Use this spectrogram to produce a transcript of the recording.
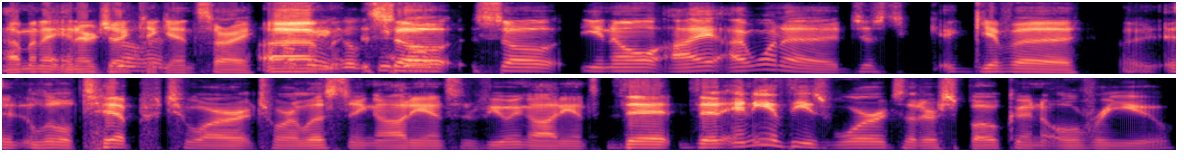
I'm going to interject ahead. again. Sorry. Okay, Um, go- so, going. so you know, I I want to just give a, a little tip to our to our listening audience and viewing audience that that any of these words that are spoken over you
